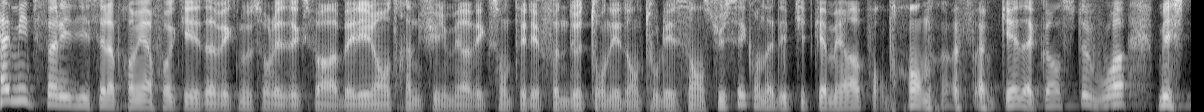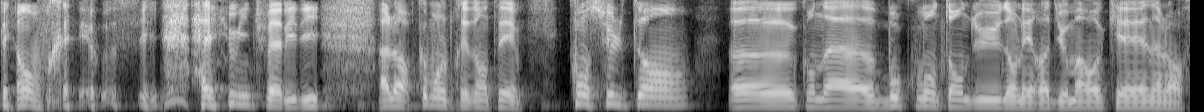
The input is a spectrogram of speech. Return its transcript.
Hamid Faridi, c'est la première fois qu'il est avec nous sur les Experts Abel. Il est en train de filmer avec son téléphone de tourner dans tous les sens. Tu sais qu'on a des petites caméras pour prendre. Ok, d'accord, je te vois, mais je t'ai en vrai aussi. Hamid Faridi. Alors, comment le présenter? Consultant, euh, qu'on a beaucoup entendu dans les radios marocaines. Alors,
